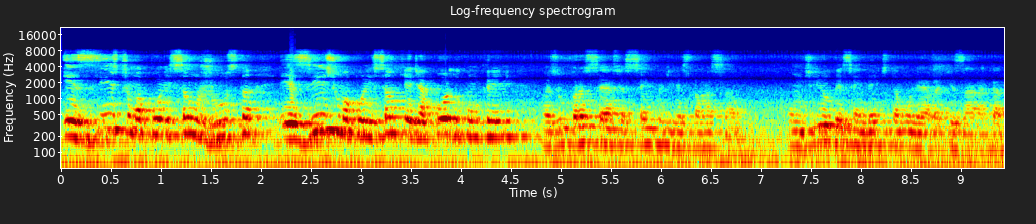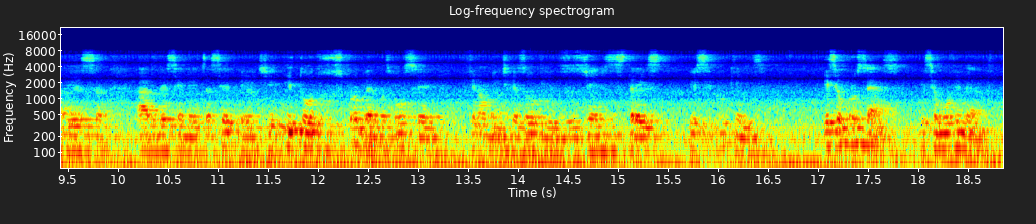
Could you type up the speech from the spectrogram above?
existe uma punição justa, existe uma punição que é de acordo com o crime, mas o processo é sempre de restauração. Um dia o descendente da mulher vai pisar na cabeça do descendente da serpente e todos os problemas vão ser finalmente resolvidos. Gênesis 3, versículo 15. Esse é o processo, esse é o movimento.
